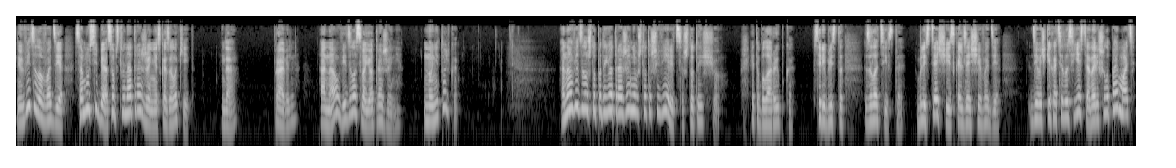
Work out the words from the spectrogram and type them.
«И увидела в воде саму себя, собственное отражение», — сказала Кейт. «Да, правильно. Она увидела свое отражение. Но не только. Она увидела, что под ее отражением что-то шевелится, что-то еще. Это была рыбка, серебристо-золотистая, блестящая и скользящая в воде. Девочке хотелось есть, она решила поймать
